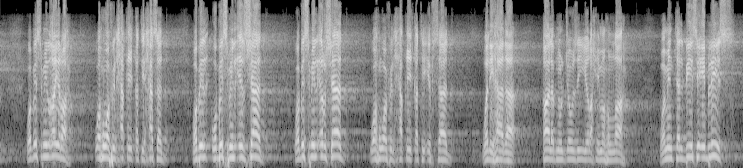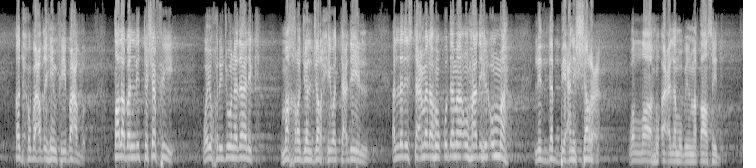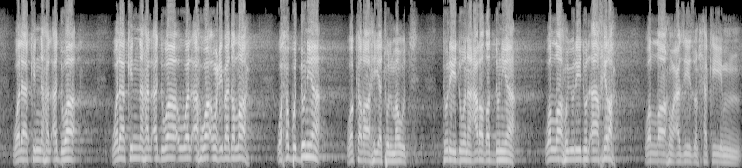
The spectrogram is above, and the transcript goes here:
وباسم الغيرة وهو في الحقيقة حسد وباسم الإرشاد وباسم الإرشاد وهو في الحقيقة إفساد. ولهذا قال ابن الجوزي رحمه الله ومن تلبيس إبليس قدح بعضهم في بعض طلبا للتشفي ويخرجون ذلك مخرج الجرح والتعديل الذي استعمله قدماء هذه الأمة للذب عن الشرع والله أعلم بالمقاصد ولكنها الأدواء ولكنها الأدواء والأهواء عباد الله وحب الدنيا وكراهية الموت تريدون عرض الدنيا والله يريد الآخرة. والله عزيز حكيم.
